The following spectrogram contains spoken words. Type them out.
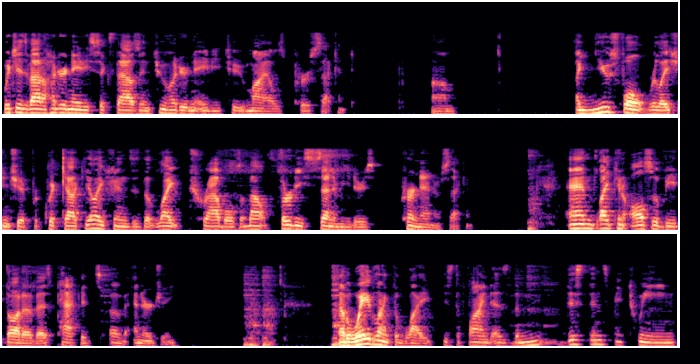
which is about 186,282 miles per second. Um, a useful relationship for quick calculations is that light travels about 30 centimeters per nanosecond. And light can also be thought of as packets of energy. Now the wavelength of light is defined as the distance between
